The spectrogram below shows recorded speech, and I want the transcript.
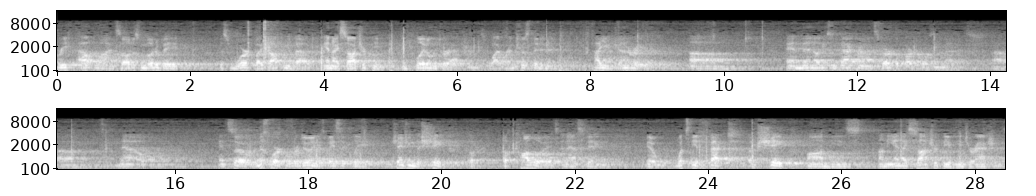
brief outline, so I'll just motivate this work by talking about anisotropy and colloidal interactions, why we're interested in it, how you generate it, um, and then I'll give some background on spherical particles in nematics. Um, now, and so in this work, what we're doing is basically changing the shape of, of colloids and asking, you know, what's the effect of shape on these, on the anisotropy of the interactions.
